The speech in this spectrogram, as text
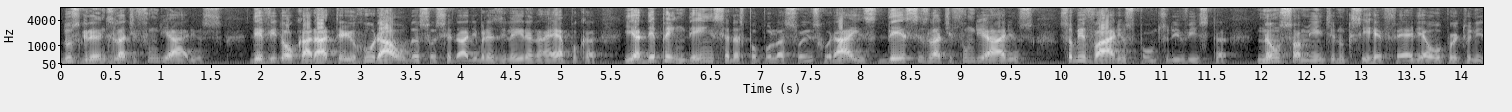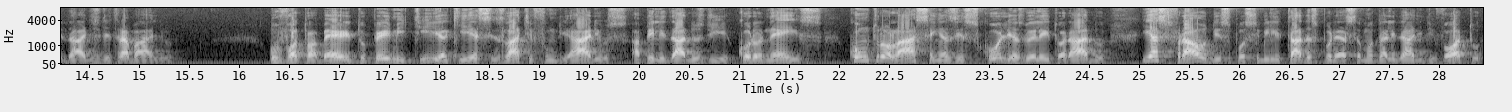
dos grandes latifundiários, devido ao caráter rural da sociedade brasileira na época e à dependência das populações rurais desses latifundiários, sob vários pontos de vista, não somente no que se refere a oportunidades de trabalho. O voto aberto permitia que esses latifundiários, apelidados de coronéis, controlassem as escolhas do eleitorado e as fraudes possibilitadas por essa modalidade de voto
